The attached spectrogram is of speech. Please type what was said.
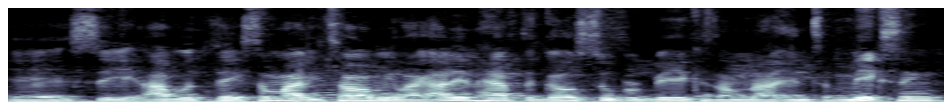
Yeah, see, I would think somebody told me like I didn't have to go super big because I'm not into mixing.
